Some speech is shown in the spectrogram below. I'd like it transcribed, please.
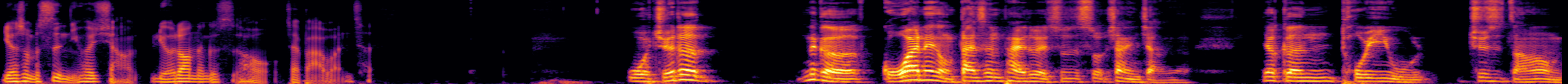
有什么事你会想要留到那个时候再把它完成？我觉得那个国外那种单身派对，就是说像你讲的，要跟脱衣舞，就是找那种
